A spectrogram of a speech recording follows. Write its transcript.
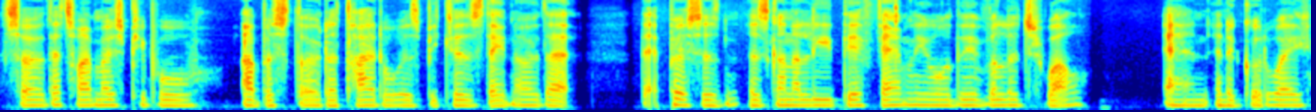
So that's why most people are bestowed a title is because they know that that person is going to lead their family or their village well and in a good way.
